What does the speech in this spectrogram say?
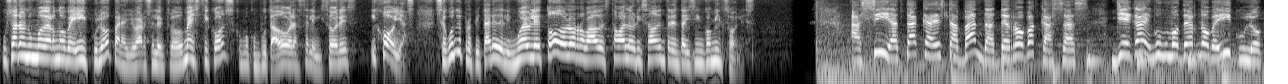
Usaron un moderno vehículo para llevarse electrodomésticos como computadoras, televisores y joyas. Según el propietario del inmueble, todo lo robado está valorizado en 35 mil soles. Así ataca esta banda de roba casas. Llega en un moderno vehículo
